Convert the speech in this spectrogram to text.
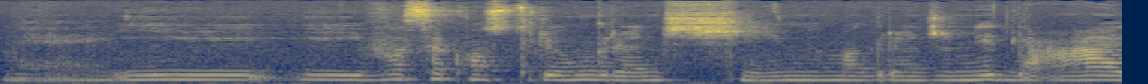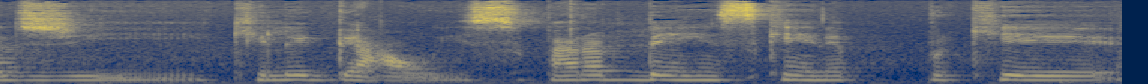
Né? E, e você construiu um grande time, uma grande unidade. Que legal isso. Parabéns, Kênia porque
